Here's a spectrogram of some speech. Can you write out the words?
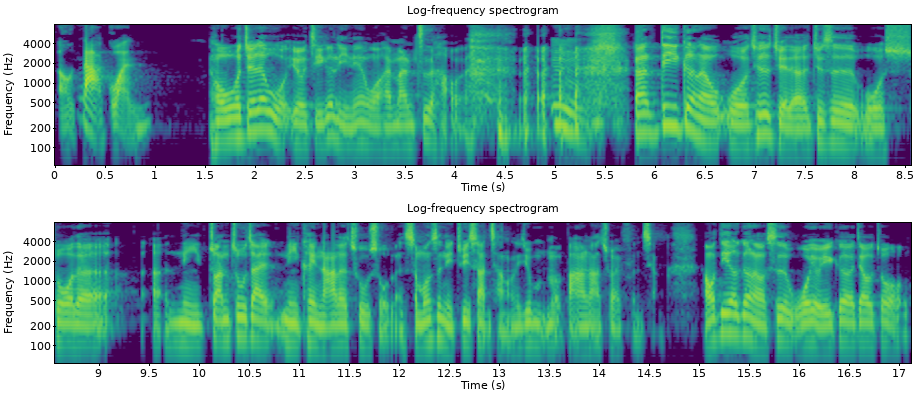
呃大关？我觉得我有几个理念，我还蛮自豪的。嗯，那第一个呢，我就是觉得就是我说的，呃，你专注在你可以拿得出手的，什么是你最擅长的，你就把它拿出来分享。然后第二个呢，是我有一个叫做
